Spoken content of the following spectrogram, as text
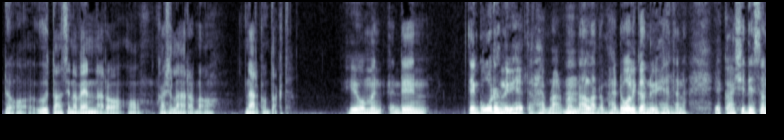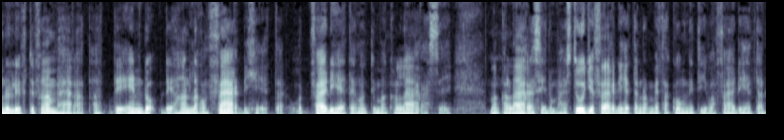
då utan sina vänner och, och kanske lärare och närkontakt. Jo, men den den goda nyheten här bland, bland mm. alla de här dåliga nyheterna mm. är kanske det som du lyfter fram här, att, att det ändå det handlar om färdigheter. Och färdigheter är något man kan lära sig. Man kan lära sig de här studiefärdigheterna, de metakognitiva färdigheterna,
